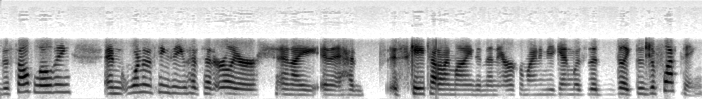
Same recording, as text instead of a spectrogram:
the self-loathing, and one of the things that you had said earlier, and I and it had escaped out of my mind, and then Erik reminded me again was the like the deflecting.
